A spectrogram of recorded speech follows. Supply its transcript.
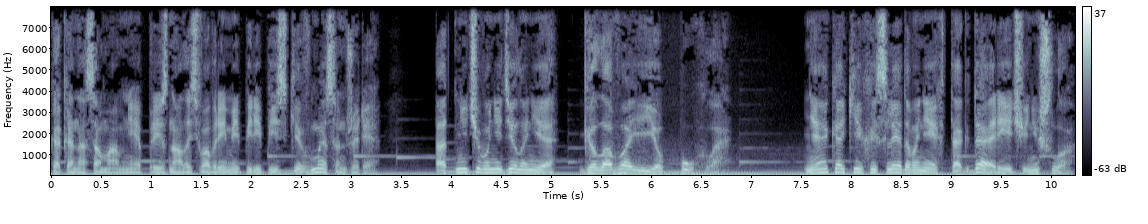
как она сама мне призналась во время переписки в мессенджере, от ничего не делания голова ее пухла – ни о каких исследованиях тогда речи не шло.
